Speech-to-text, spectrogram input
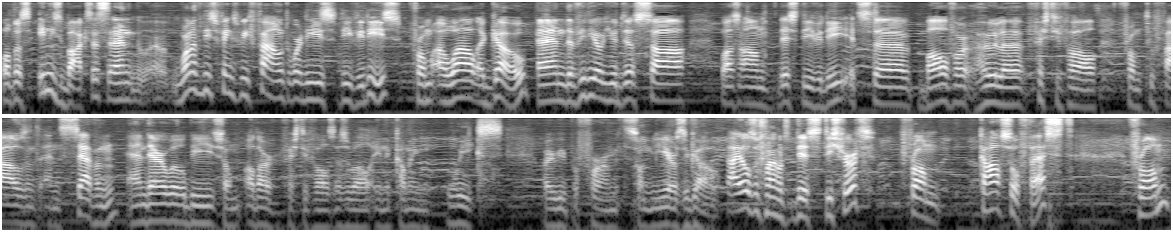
what was in these boxes and uh, one of these things we found were these DVDs from a while ago. And the video you just saw was on this DVD. It's the Balverheulen Festival from 2007 and there will be some other festivals as well in the coming weeks where we performed some years ago. I also found this t-shirt from Castlefest from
